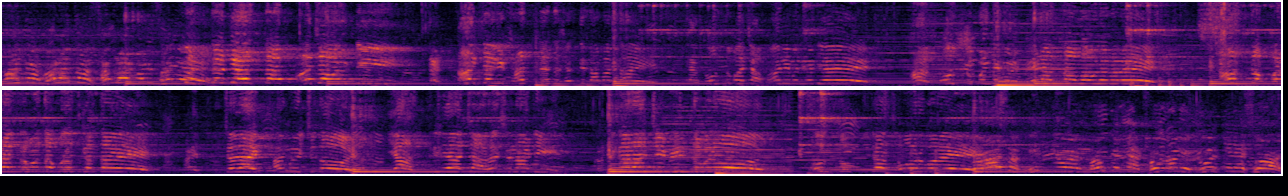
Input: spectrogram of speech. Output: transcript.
माझ्या घराचा सम्राट म्हणून सांगेल. पण ते असतात माझ्या त्या शक्ती सामर्थ्य आहे त्या कौस्तुभाच्या मानेमध्ये आहे हा कौस्तुभ म्हणजे कोणी भेडाचा नव्हे. शास्त्र पराक्रमाचा पुरस्कार आहे आणि तुझ्याला एक सांगू इच्छितोय या स्त्रियाच्या रक्षणासाठी प्रतिकाराची भिंत म्हणून कौस्तुभ तुझ्या समोर बने भिंतीवर लवकर ठोकाने दूर केल्याशिवाय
